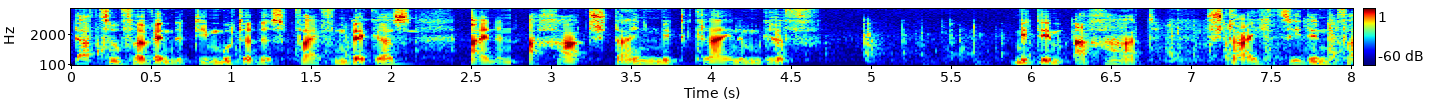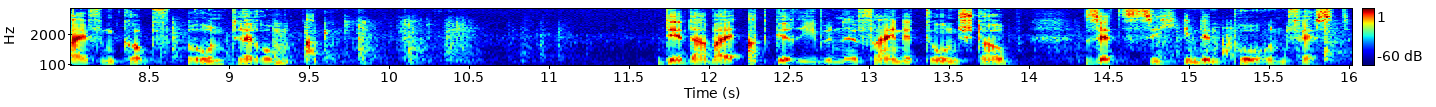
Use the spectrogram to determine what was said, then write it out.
Dazu verwendet die Mutter des Pfeifenbäckers einen Achatstein mit kleinem Griff. Mit dem Achat streicht sie den Pfeifenkopf rundherum ab. Der dabei abgeriebene feine Tonstaub setzt sich in den Poren fest.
